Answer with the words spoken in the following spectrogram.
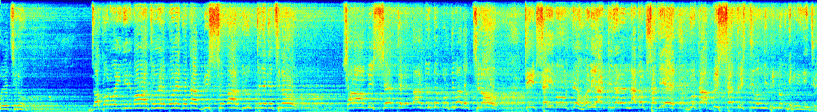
হয়েছিল? যখন ওই নির্বাচনের পরে গোটা বিশ্ব তার বিরুদ্ধে লেগেছিল, সারা বিশ্বের থেকে তার বিরুদ্ধে প্রতিবাদ হচ্ছিল ঠিক সেই মুহূর্তে হলিয়ার টিজারের নাটক সাজিয়ে গোটা বিশ্বের দৃষ্টিভঙ্গি ভিন্ন দিকে ফিরে গিয়েছিল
